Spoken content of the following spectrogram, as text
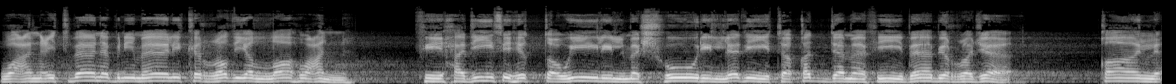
وعن عتبان بن مالك رضي الله عنه في حديثه الطويل المشهور الذي تقدم في باب الرجاء، قال،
